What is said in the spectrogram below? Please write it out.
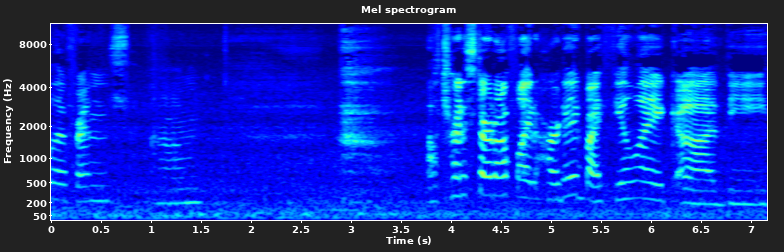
Hello, friends. Um, I'll try to start off lighthearted, but I feel like uh, the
